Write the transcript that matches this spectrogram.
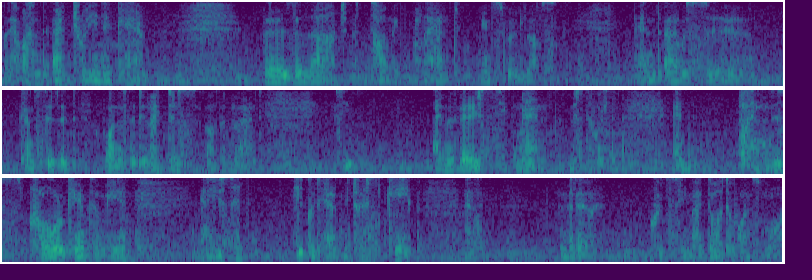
but I wasn't actually in a camp. There is a large atomic plant in Sverdlovsk, and I was uh, considered one of the directors of the plant. See, I'm a very sick man, Mr. Wilton, and when this Kroll came to me and, and he said he could help me to escape, and, and that I could see my daughter once more.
